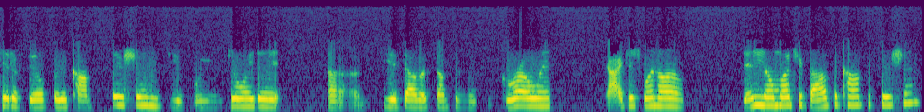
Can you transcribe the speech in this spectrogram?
get a feel for the competition, see if we enjoyed it, see if that was something we could grow in. I just went on, didn't know much about the competition,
